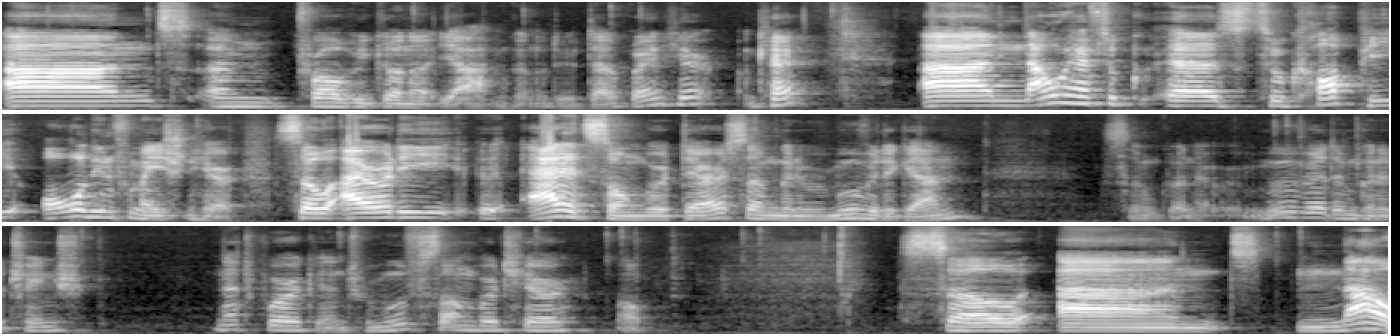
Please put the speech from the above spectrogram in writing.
And I'm probably gonna, yeah, I'm gonna do it that way here, okay? And now we have to, uh, to copy all the information here. So I already uh, added Songbird there, so I'm gonna remove it again. So I'm gonna remove it, I'm gonna change network and remove Songbird here. Oh. So, and now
